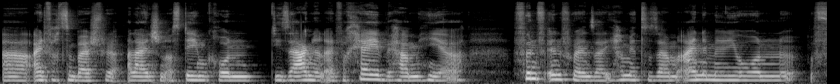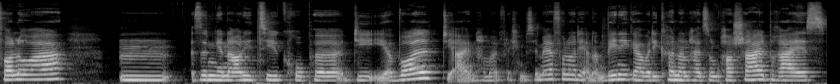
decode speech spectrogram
Äh, einfach zum Beispiel allein schon aus dem Grund, die sagen dann einfach, hey, wir haben hier fünf Influencer, die haben hier zusammen eine Million Follower, mm, sind genau die Zielgruppe, die ihr wollt. Die einen haben halt vielleicht ein bisschen mehr Follower, die anderen weniger, aber die können dann halt so einen Pauschalpreis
